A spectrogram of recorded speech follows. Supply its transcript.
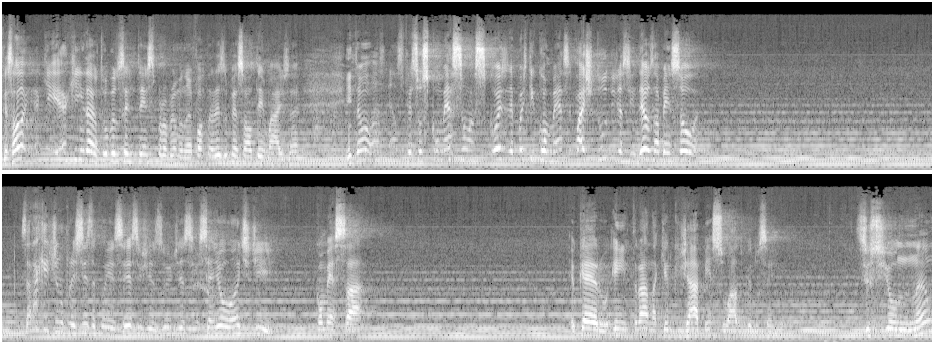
Pessoal, aqui, aqui em Datuba você não tem esse problema não, em Fortaleza o pessoal tem mais, né? Então as, as pessoas começam as coisas, depois que começa, faz tudo e diz assim, Deus abençoa. Será que a gente não precisa conhecer esse Jesus e dizer assim, Senhor, antes de começar, eu quero entrar naquilo que já é abençoado pelo Senhor. Se o Senhor não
